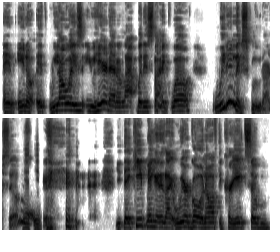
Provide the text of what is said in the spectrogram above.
and you know, it. We always you hear that a lot, but it's like, well, we didn't exclude ourselves. Yeah, they keep making it like we're going off to create some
